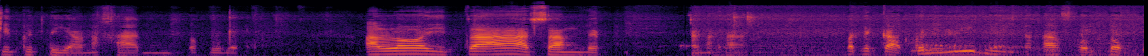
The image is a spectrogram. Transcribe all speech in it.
กินก๋วยเตี๋ยวนะคะนี่ก็คือแบบอร่อยจ้าสั่งแบบนะคะ บรรยากาศก็ดีดีนะคะ ฝนตกป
